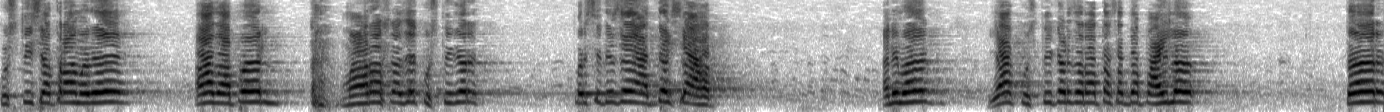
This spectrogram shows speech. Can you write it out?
कुस्ती क्षेत्रामध्ये आज आपण महाराष्ट्राचे कुस्तीगर परिषदेचे अध्यक्ष आहात. आणि मग या कुस्तीकडे जर आता सध्या पाहिलं तर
